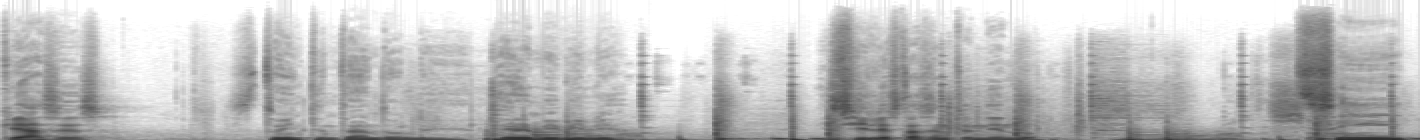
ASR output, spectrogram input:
¿qué haces? Estoy intentando le- leer mi Biblia. ¿Y si le estás entendiendo? Sí,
